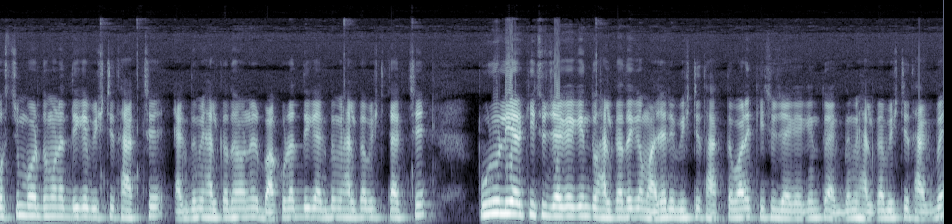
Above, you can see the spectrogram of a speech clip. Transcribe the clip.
পশ্চিম বর্ধমানের দিকে বৃষ্টি থাকছে, একদমই হালকা ধরনের। বাঁকুড়ার দিকে একদমই হালকা বৃষ্টি থাকছে। পুরুলিয়ার কিছু জায়গায় কিন্তু হালকা থেকে মাঝারি বৃষ্টি থাকতে পারে, কিছু জায়গায় কিন্তু একদমই হালকা বৃষ্টি থাকবে,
